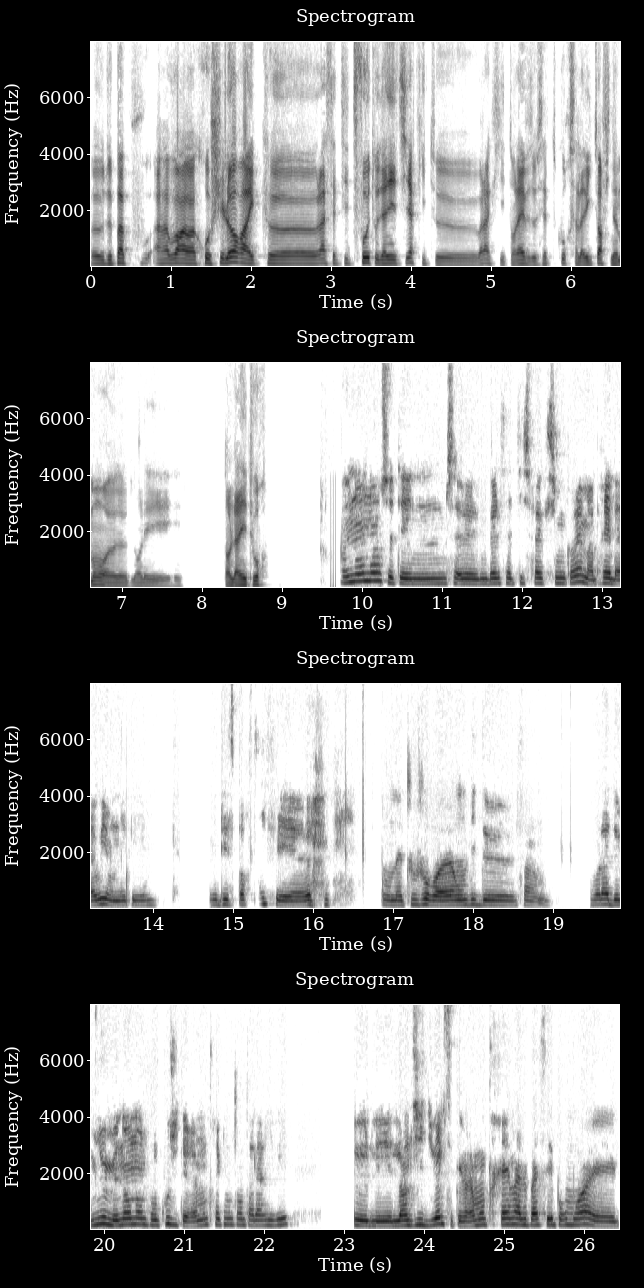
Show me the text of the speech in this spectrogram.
euh, de pas avoir accroché l'or avec euh, cette petite faute au dernier tir qui te voilà, qui t'enlève de cette course à la victoire finalement euh, dans, les, dans le dernier tour Oh non, non, c'était une, belle satisfaction quand même. Après, bah oui, on est des, sportifs et euh, on a toujours envie de, enfin, voilà, de mieux. Mais non, non, pour le coup, j'étais vraiment très contente à l'arrivée. L'individuel, c'était vraiment très mal passé pour moi et,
